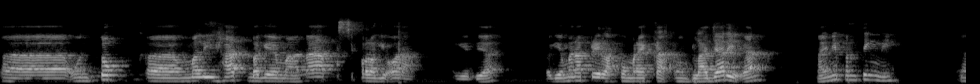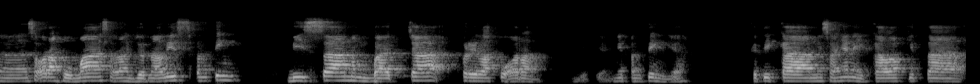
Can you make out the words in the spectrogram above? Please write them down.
uh, untuk uh, melihat bagaimana psikologi orang gitu ya. Bagaimana perilaku mereka mempelajari kan. Nah, ini penting nih Eh, seorang humas, seorang jurnalis penting bisa membaca perilaku orang. Gitu ya. Ini penting ya. Ketika misalnya nih, kalau kita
